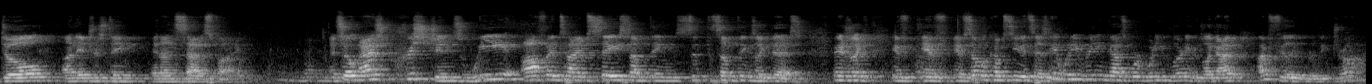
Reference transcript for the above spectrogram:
dull, uninteresting, and unsatisfying. And so, as Christians, we oftentimes say something, some things like this. And It's like if, if, if someone comes to you and says, Hey, what are you reading God's Word? What are you learning? It's like, I'm, I'm feeling really dry.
